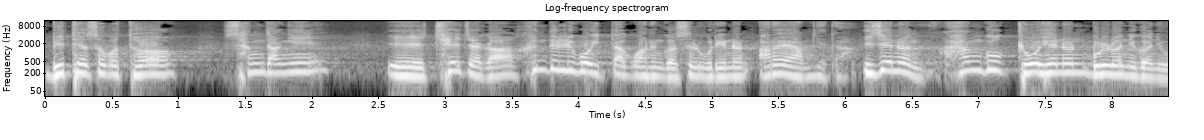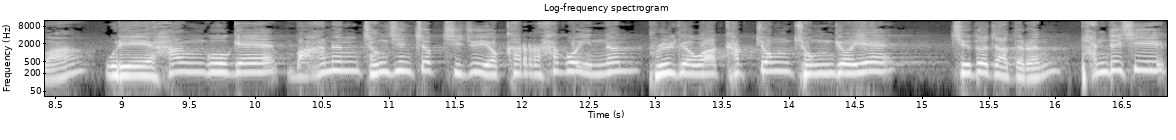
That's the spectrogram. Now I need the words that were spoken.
밑에서부터 상당히 이 체제가 흔들리고 있다고 하는 것을 우리는 알아야 합니다. 이제는 한국 교회는 물론이거니와 우리 한국의 많은 정신적 지주 역할을 하고 있는 불교와 각종 종교의 지도자들은 반드시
